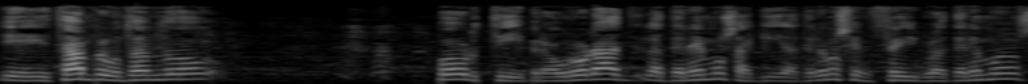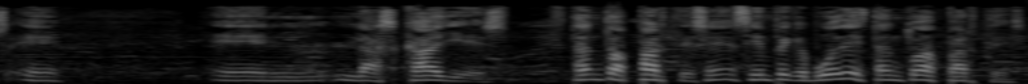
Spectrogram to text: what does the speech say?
y estaban preguntando por ti, pero Aurora la tenemos aquí, la tenemos en Facebook, la tenemos en las calles, está en todas partes, ¿eh? siempre que puede está en todas partes.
